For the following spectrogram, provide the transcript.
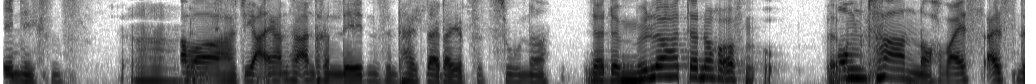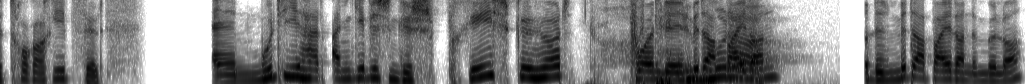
Wenigstens. Ah, Aber wenigstens. die ganzen anderen Läden sind halt leider jetzt zu, ne? Ja, der Müller hat ja noch offen. Oh, Momentan noch, weil es als eine Drogerie zählt. Äh, Mutti hat angeblich ein Gespräch gehört von den Mitarbeitern, Müller. von den Mitarbeitern im Müller,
